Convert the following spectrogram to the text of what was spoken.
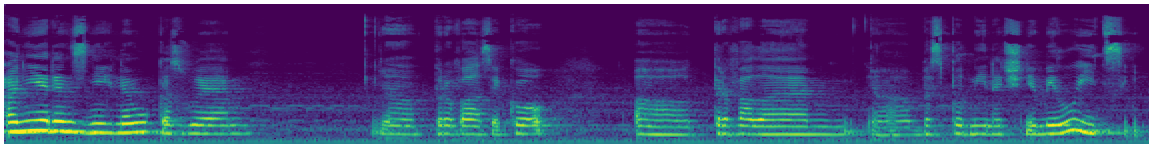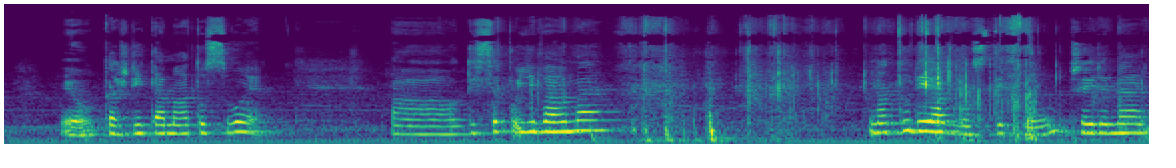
ani jeden z nich neukazuje pro vás jako uh, trvalé, uh, bezpodmínečně milující. Jo, každý tam má to svoje. Uh, když se podíváme na tu diagnostiku přejdeme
